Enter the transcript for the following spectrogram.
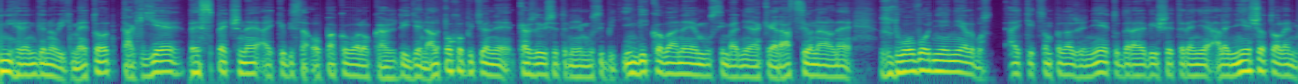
iných rengenových metód, tak je bezpečné, aj keby sa opakovalo každý deň. Ale pochopiteľne každé vyšetrenie musí byť indikované, musí mať nejaké racionálne zdôvodnenie, lebo aj keď som povedal, že nie je to drahé vyšetrenie, ale niečo to len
